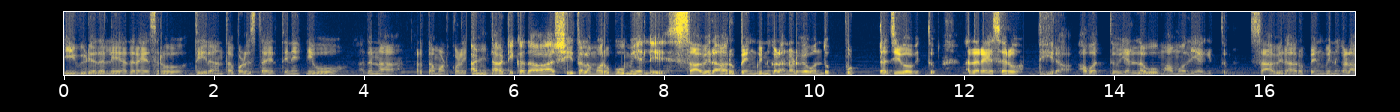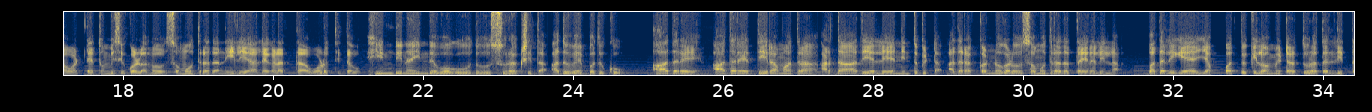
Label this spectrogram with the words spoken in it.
ಈ ವಿಡಿಯೋದಲ್ಲಿ ಅದರ ಹೆಸರು ಧೀರ ಅಂತ ಬಳಸ್ತಾ ಇರ್ತೀನಿ. ನೀವು ಅದನ್ನ ಅರ್ಥ ಮಾಡ್ಕೊಳ್ಳಿ. ಅಂಟಾರ್ಟಿಕಾದ ಆ ಶೀತಲ ಮರುಭೂಮಿಯಲ್ಲಿ ಸಾವಿರಾರು ಪೆಂಗ್ವಿನ್ಗಳ ನಡುವೆ ಒಂದು ಪುಟ್ಟ ಜೀವವಿತ್ತು. ಅದರ ಹೆಸರು ಧೀರ. ಅವತ್ತು ಎಲ್ಲವೂ ಮಾಮೂಲಿಯಾಗಿತ್ತು. ಸಾವಿರಾರು ಪೆಂಗ್ವಿನ್ಗಳ ಹೊಟ್ಟೆ ತುಂಬಿಸಿಕೊಳ್ಳಲು ಸಮುದ್ರದ ನೀಲಿಯ ಅಲೆಗಳತ್ತ ಓಡುತ್ತಿದ್ದವು. ಹಿಂಡಿನ ಹಿಂದೆ ಹೋಗುವುದು ಸುರಕ್ಷಿತ. ಅದುವೇ ಬದುಕು. ಆದರೆ ಆದರೆ ಧೀರ ಮಾತ್ರ ಅರ್ಧ ಹಾದಿಯಲ್ಲೇ ನಿಂತುಬಿಟ್ಟ. ಅದರ ಕಣ್ಣುಗಳು ಸಮುದ್ರದತ್ತ ಇರಲಿಲ್ಲ. ಬದಲಿಗೆ ಎಪ್ಪತ್ತು ಕಿಲೋಮೀಟರ್ ದೂರದಲ್ಲಿದ್ದ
